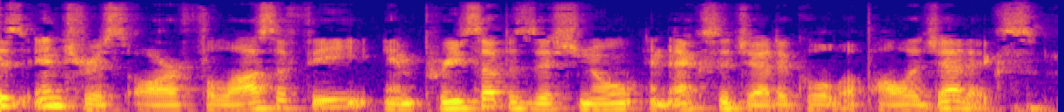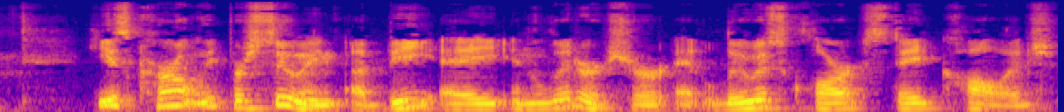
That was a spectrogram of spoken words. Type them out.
His interests are philosophy and presuppositional and exegetical apologetics. He is currently pursuing a BA in literature at Lewis Clark State College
